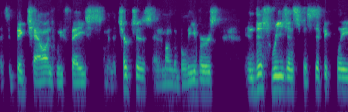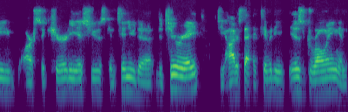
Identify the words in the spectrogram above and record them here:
It's a big challenge we face in the churches and among the believers. In this region specifically, our security issues continue to deteriorate. Jihadist activity is growing, and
